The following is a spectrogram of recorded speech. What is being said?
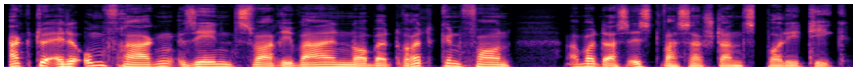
Aktuelle Umfragen sehen zwar Rivalen Norbert Röttgen vorn, aber das ist Wasserstandspolitik.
